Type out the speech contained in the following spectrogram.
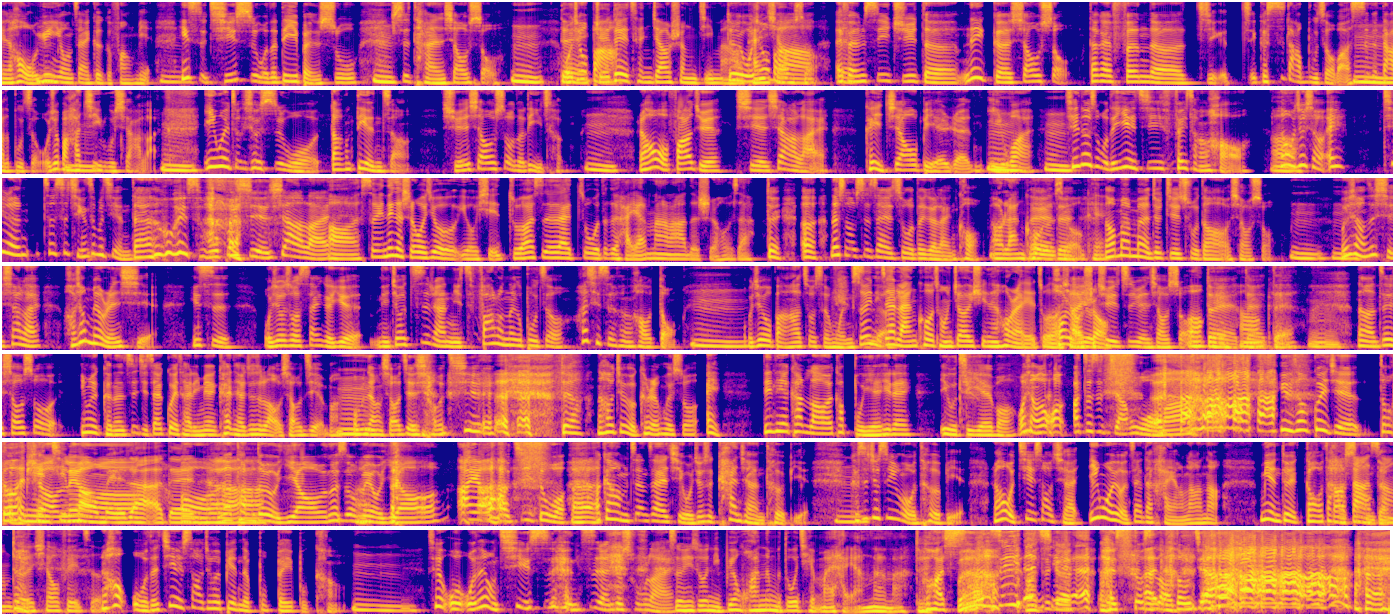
嘿然后我运用在各个方面，因此其实我的第一本书嗯。是谈销售，嗯，我就把绝对成交圣经嘛，对，我就把 FMCG 的那个销售大概分了几个几个四大步骤吧，四个大的步骤，我就把它记录下来，嗯。因为这个就是我当店长学销售的历程。嗯。然后我发觉写下来可以教别人以外，嗯。其实那时候我的业绩非常好。那我就想，哎。既然这事情这么简单，为什么不写下来 啊？所以那个时候就有写，主要是在做这个海洋娜拉的时候，是吧？对，呃，那时候是在做那个兰蔻，哦，兰蔻的时候，OK，然后慢慢就接触到销售，嗯，我就想这写下来好像没有人写，因此。我就说三个月，你就自然你发了那个步骤，它其实很好懂。嗯，我就把它做成文字。所以你在兰蔻从教育训练，后来也做到后来有去支援销售。对对对，嗯。那这个销售，因为可能自己在柜台里面看起来就是老小姐嘛，我们讲小姐小姐，对啊。然后就有客人会说：“哎，今天看老看补爷嘞。”有 T A 不？我想说，哇啊，这是讲我吗？因为像柜姐都很漂亮啊，对，那他们都有腰，那时候没有腰。哎呀，我好嫉妒哦！啊，跟他们站在一起，我就是看起来很特别。可是就是因为我特别，然后我介绍起来，因为我有在那海洋拉娜面对高大上的消费者，然后我的介绍就会变得不卑不亢。嗯，所以我我那种气势很自然就出来。所以说，你不用花那么多钱买海洋娜娜，花十分之一的钱，还是都。是老东家，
